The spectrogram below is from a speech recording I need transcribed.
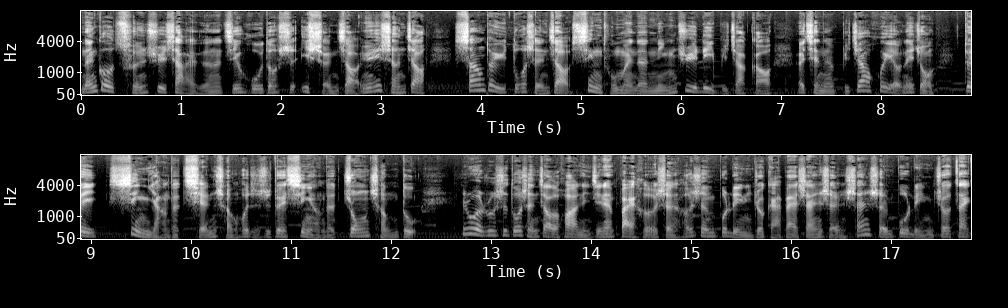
能够存续下来的呢？几乎都是一神教，因为一神教相对于多神教，信徒们的凝聚力比较高，而且呢，比较会有那种对信仰的虔诚，或者是对信仰的忠诚度。如果入世多神教的话，你今天拜河神，河神不灵，你就改拜山神，山神不灵，就再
